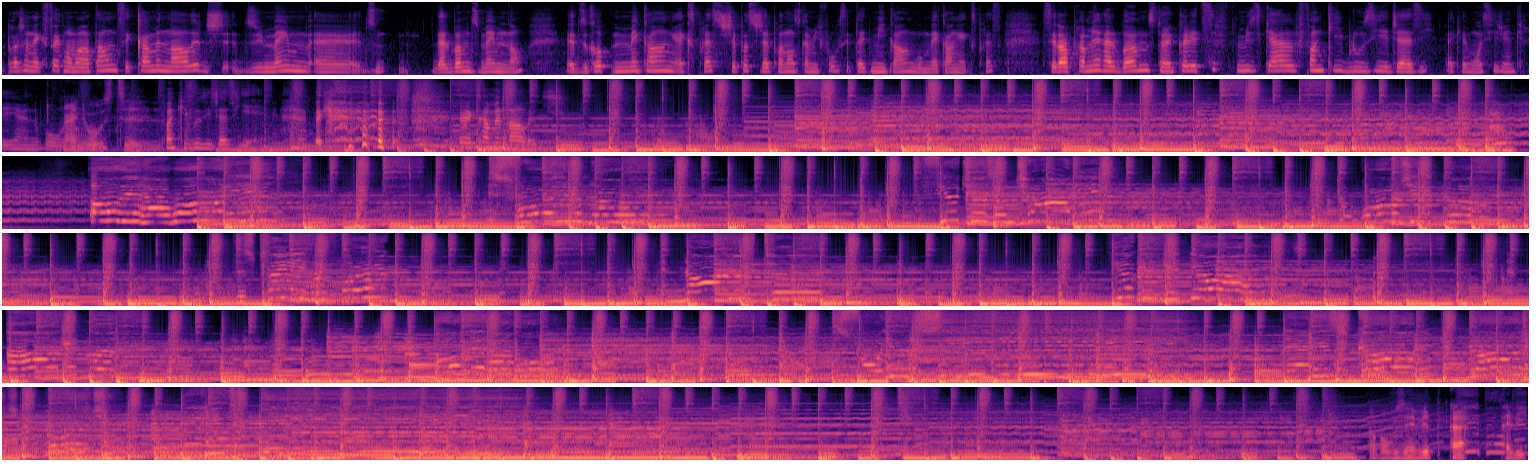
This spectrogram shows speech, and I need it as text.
Prochain extrait qu'on va entendre, c'est Common Knowledge du même l'album du même nom, du groupe Mekong Express. Je sais pas si je le prononce comme il faut, c'est peut-être Mekong ou Mekong Express. C'est leur premier album, c'est un collectif musical funky, bluesy et jazzy. Fait que moi aussi, je viens de créer un nouveau Un nouveau style. Funky, bluesy, jazzy, yeah! Fait que- euh, Common Knowledge.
